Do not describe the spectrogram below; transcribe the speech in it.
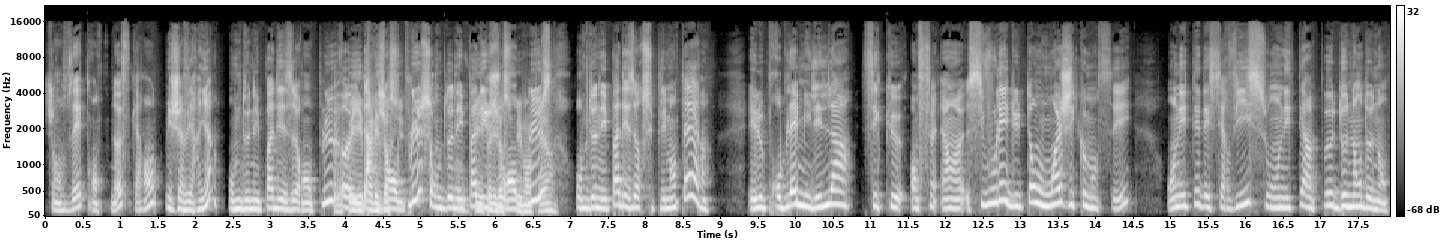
J'en faisais 39, 40, mais j'avais rien. On me donnait pas des heures en plus, euh, d'argent en plus, on me donnait pas des jours en plus, on me donnait pas des heures supplémentaires. Et le problème, il est là. C'est que, enfin, euh, si vous voulez, du temps où moi j'ai commencé, on était des services où on était un peu donnant-donnant.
